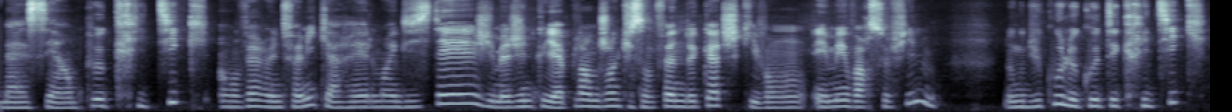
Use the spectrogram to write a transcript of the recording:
bah, c'est un peu critique envers une famille qui a réellement existé. J'imagine qu'il y a plein de gens qui sont fans de catch qui vont aimer voir ce film. Donc du coup, le côté critique,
